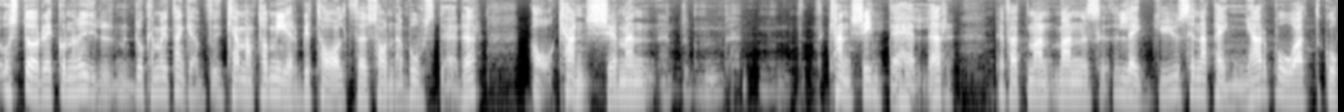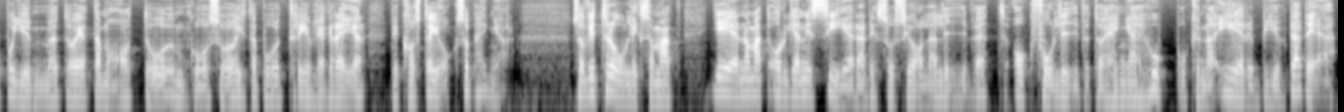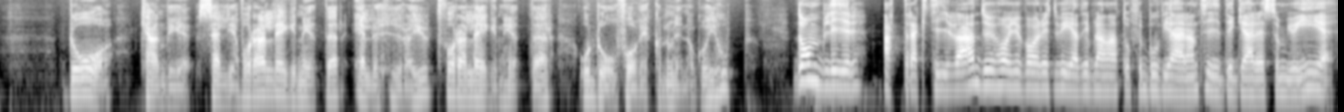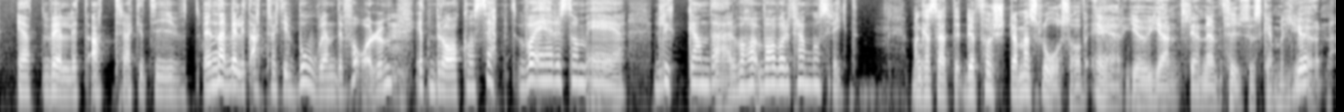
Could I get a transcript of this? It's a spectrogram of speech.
Och större ekonomi, då kan man ju tänka, kan man ta mer betalt för sådana bostäder? Ja, kanske, men kanske inte heller. Därför att man, man lägger ju sina pengar på att gå på gymmet och äta mat och umgås och hitta på trevliga grejer. Det kostar ju också pengar. Så vi tror liksom att genom att organisera det sociala livet och få livet att hänga ihop och kunna erbjuda det, då kan vi sälja våra lägenheter eller hyra ut våra lägenheter och då får vi ekonomin att gå ihop. De blir attraktiva. Du har ju varit VD bland annat för Bovieran tidigare som ju är ett väldigt attraktivt, en väldigt attraktiv boendeform. Mm. Ett bra koncept. Vad är det som är lyckan där? Vad har, vad har varit framgångsrikt? Man kan säga att det första man slås av är ju egentligen den fysiska miljön.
